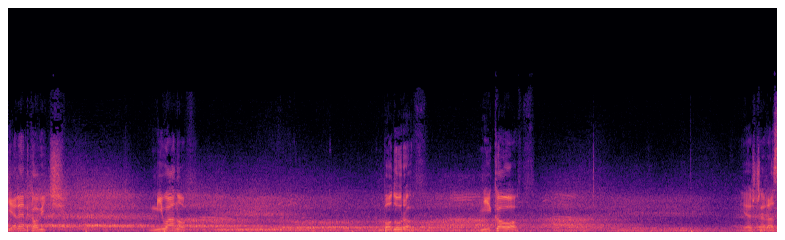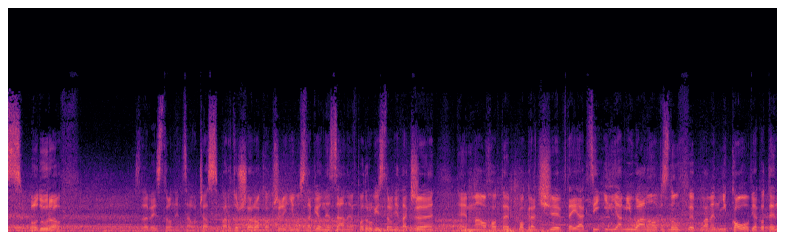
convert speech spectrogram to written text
Jelenkowicz. Miłanow. Bodurow. Nikołow. Jeszcze raz Bodurow. Z lewej strony cały czas bardzo szeroko przy linii ustawiony Zanew. Po drugiej stronie także e, ma ochotę pograć w tej akcji Ilja Miłanow. Znów Płamen Nikołow jako ten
